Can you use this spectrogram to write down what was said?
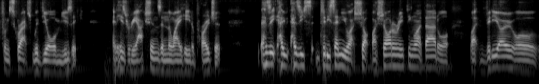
from scratch with your music and his reactions and the way he'd approach it. Has he has he did he send you like shot by shot or anything like that or like video or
